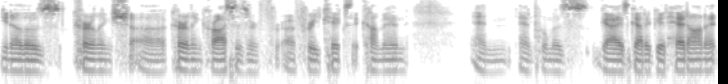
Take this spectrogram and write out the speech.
you know, those curling sh- uh, curling crosses or f- uh, free kicks that come in, and and Puma's guys got a good head on it,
